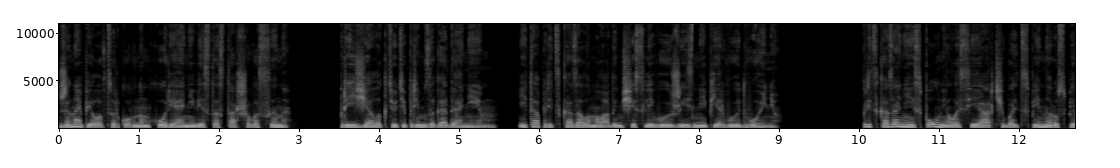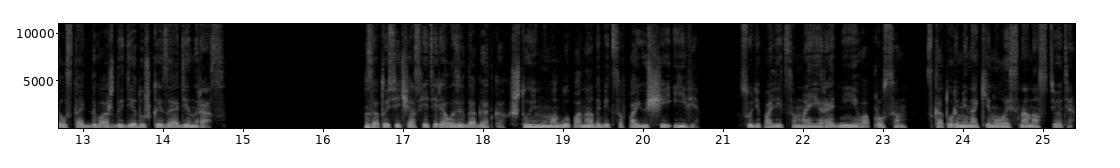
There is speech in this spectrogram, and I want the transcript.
Жена пела в церковном хоре, а невеста старшего сына приезжала к тете Прим за гаданием, и та предсказала молодым счастливую жизнь и первую двойню. Предсказание исполнилось, и Арчибальд Спиннер успел стать дважды дедушкой за один раз. Зато сейчас я терялась в догадках, что ему могло понадобиться в поющей Иве, судя по лицам моей родни и вопросам, с которыми накинулась на нас тетя.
